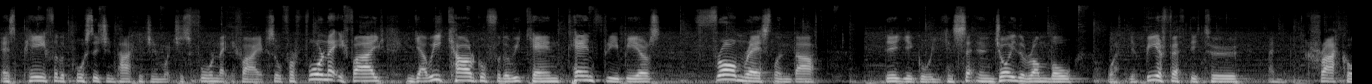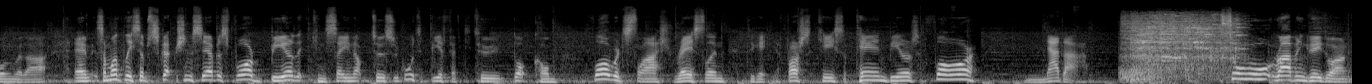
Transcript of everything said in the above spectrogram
is pay for the postage and packaging, which is $4.95. So for $4.95, you can get a wee cargo for the weekend, 10 free beers from Wrestling Daft. There you go. You can sit and enjoy the Rumble with your Beer 52 and crack on with that. Um, it's a monthly subscription service for beer that you can sign up to. So go to beer52.com forward slash wrestling to get your first case of 10 beers for nada. So, Rab and Grado aren't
